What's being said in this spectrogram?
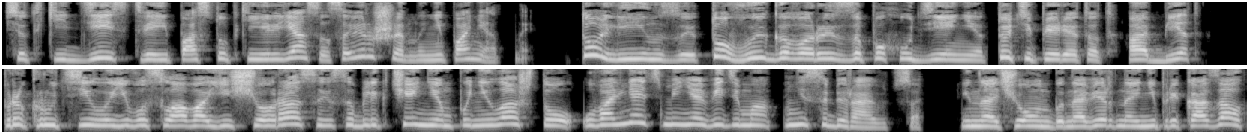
Все-таки действия и поступки Ильяса совершенно непонятны. То линзы, то выговор из-за похудения, то теперь этот обед. Прокрутила его слова еще раз и с облегчением поняла, что увольнять меня, видимо, не собираются. Иначе он бы, наверное, не приказал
